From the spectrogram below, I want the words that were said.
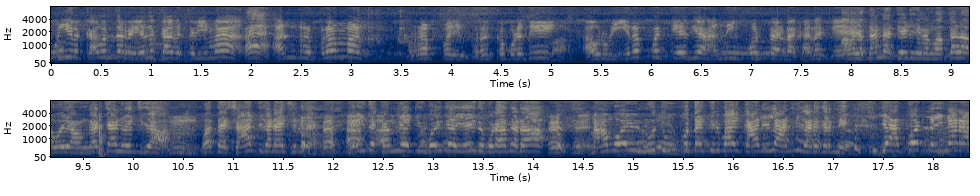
உயிர் கவர்ந்தற எதுக்காக தெரியுமா. அன்று பிரம்மன் பிறப்பை பிறக்கும் பொழுது அவருடைய இறப்பு தேதியை அன்னைக்கு போட்டாடா கணக்கு? தாண்டா தேடிக்கிறாங்க மக்களா போய் அவங்க அச்சான்னு வச்சுக்கோ. ஒருத்த சாத்து கடாச்சிரு எழுத கம்யூனிட்டி போய் எழுத கூடாதடா. நான் போய் நூத்தி முப்பத்தஞ்சு ரூபாய் காலையில அரிசி கிடக்குறேன்னு. என் அக்கௌண்ட்ல என்னடா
